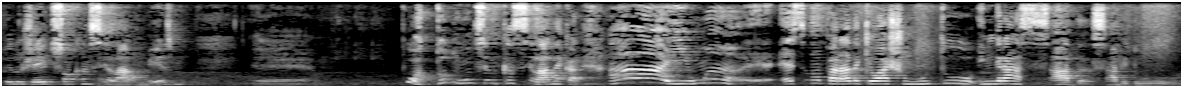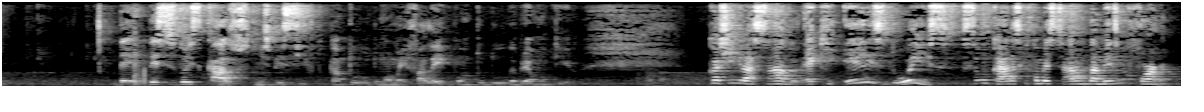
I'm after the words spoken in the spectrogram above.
pelo jeito só cancelaram mesmo. É... Pô, todo mundo sendo cancelado, né, cara? Ah, e uma. Essa é uma parada que eu acho muito engraçada, sabe? Do de, desses dois casos em específico, tanto o do Mamãe Falei quanto do Gabriel Monteiro. O que eu achei engraçado é que eles dois são caras que começaram da mesma forma.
